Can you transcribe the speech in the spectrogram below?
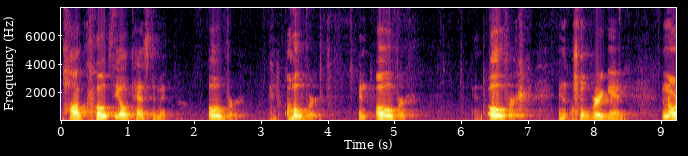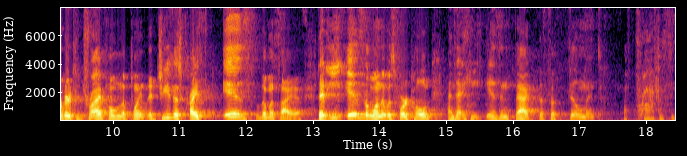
Paul quotes the Old Testament over and over and over and over and over again in order to drive home the point that Jesus Christ is the Messiah, that he is the one that was foretold, and that he is, in fact, the fulfillment of prophecy.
